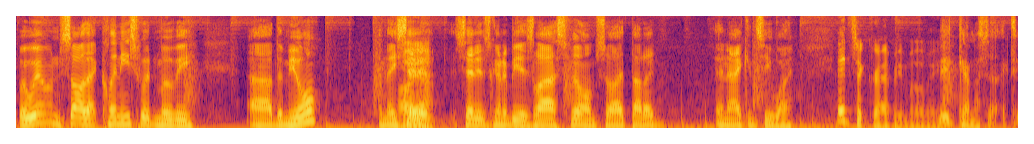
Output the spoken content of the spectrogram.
but we went and saw that Clint Eastwood movie, uh, The Mule, and they said Oh, yeah. it said it was going to be his last film. So I thought I'd, and I can see why. It's a crappy movie. It kind of sucked.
